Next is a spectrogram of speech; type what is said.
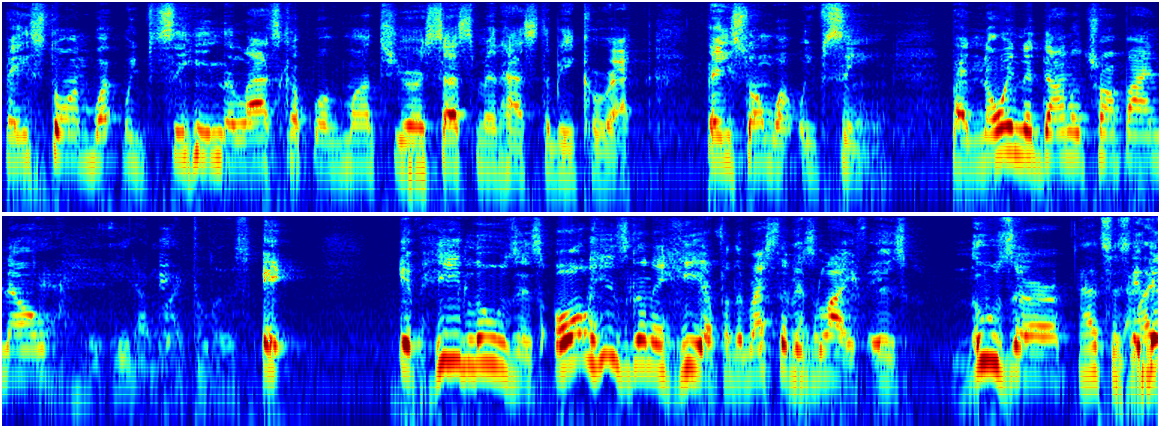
based on what we've seen the last couple of months, your assessment has to be correct. Based on what we've seen. But knowing the Donald Trump I know, He doesn't like to lose. it, if he loses, all he's going to hear for the rest of his life is loser. That's his it legacy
